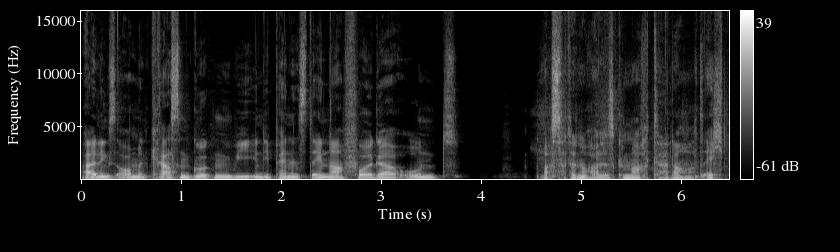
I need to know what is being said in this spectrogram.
Allerdings auch mit krassen Gurken wie Independence Day Nachfolger und was hat er noch alles gemacht? Er hat auch echt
